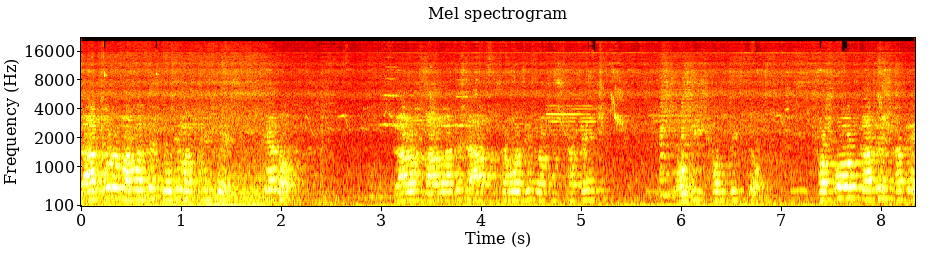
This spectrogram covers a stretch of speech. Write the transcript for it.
তারপরে বাংলাদেশ নদীমাতৃক দেশ। কেন? কারণ বাংলাদেশে আর্থসামাজিক অবস্থার সাথে নদী সম্পৃক্ত। সকল কাজের সাথে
